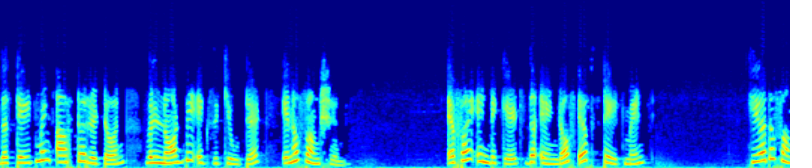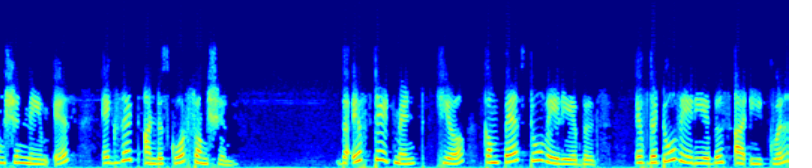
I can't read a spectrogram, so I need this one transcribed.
the statement after return will not be executed in a function. Fi indicates the end of if statement. Here the function name is exit underscore function. The if statement here compares two variables. If the two variables are equal,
